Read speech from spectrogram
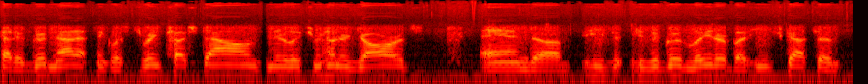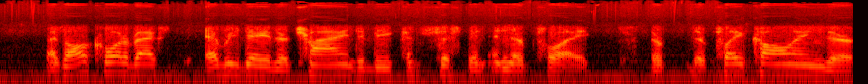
Had a good night. I think it was three touchdowns, nearly 300 yards, and uh, he's he's a good leader. But he's got to, as all quarterbacks, every day they're trying to be consistent in their play. Their, their play calling, their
